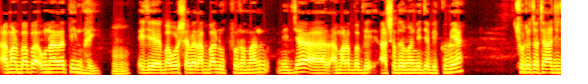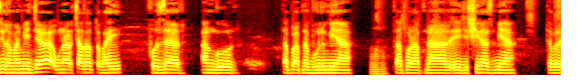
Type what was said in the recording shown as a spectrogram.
আমার বাবা ওনারা তিন ভাই। এই যে বাবর সাহেবের আব্বা লুৎফুর রহমান মির্জা আর আমার আব্বা আসাদুর রহমান মির্জা ভিক্ষু মিয়া। ছোট চাচা আজিজুর রহমান মির্জা ওনার চাচাতো ভাই ফৌজদার আঙ্গুর তারপর আপনার ভুলু মিয়া তারপর আপনার এই যে সিরাজ মিয়া তারপরে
